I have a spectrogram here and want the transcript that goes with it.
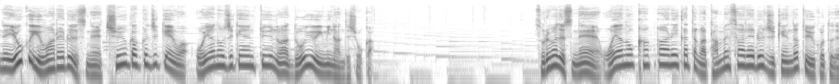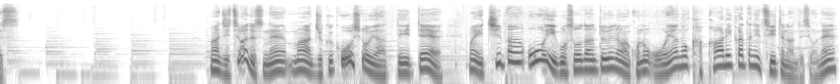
でよく言われるですね中学受験は親の受験というのはどういう意味なんでしょうか。それはですね親の関わり方が試される受験だということです。まあ実はですねまあ塾講師をやっていて、まあ、一番多いご相談というのはこの親の関わり方についてなんですよね。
